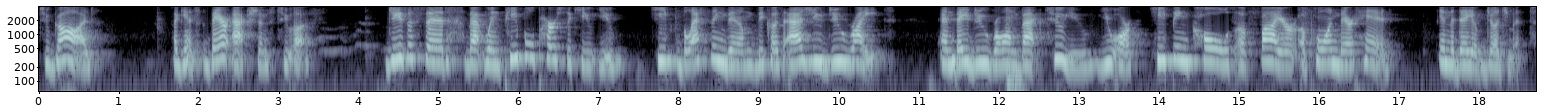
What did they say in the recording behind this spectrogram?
to God, against their actions to us. Jesus said that when people persecute you, keep blessing them because as you do right and they do wrong back to you, you are heaping coals of fire upon their head in the day of judgment.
